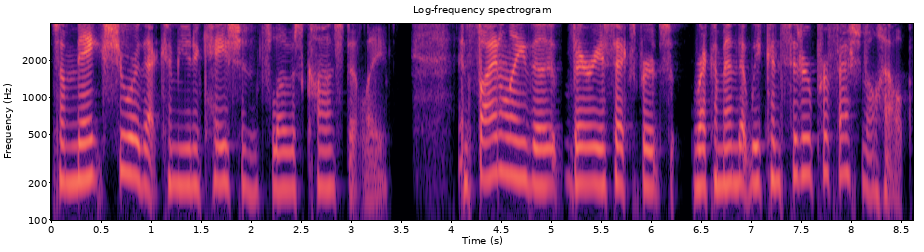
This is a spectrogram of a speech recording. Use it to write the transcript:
So make sure that communication flows constantly. And finally, the various experts recommend that we consider professional help.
